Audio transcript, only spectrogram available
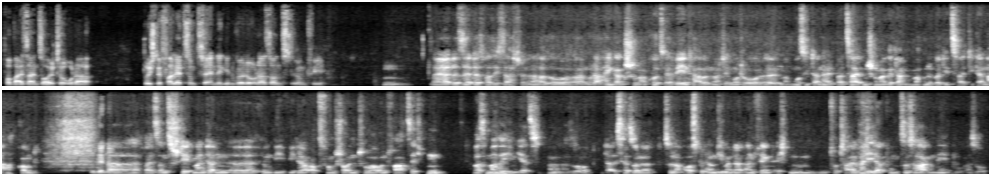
vorbei sein sollte oder durch eine Verletzung zu Ende gehen würde oder sonst irgendwie. Hm. Naja, das ist ja das, was ich sagte, ne? also ähm, oder eingangs schon mal kurz erwähnt habe, nach dem Motto, äh, man muss sich dann halt bei Zeiten schon mal Gedanken machen über die Zeit, die danach kommt. Genau. Äh, weil sonst steht man dann äh, irgendwie wieder Ochs vom Scheunentor und fragt sich, hm, was mache ich denn jetzt? Also da ist ja so eine, so eine Ausbildung, die man dann anfängt, echt ein, ein total valider Punkt zu sagen, nee, du, also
